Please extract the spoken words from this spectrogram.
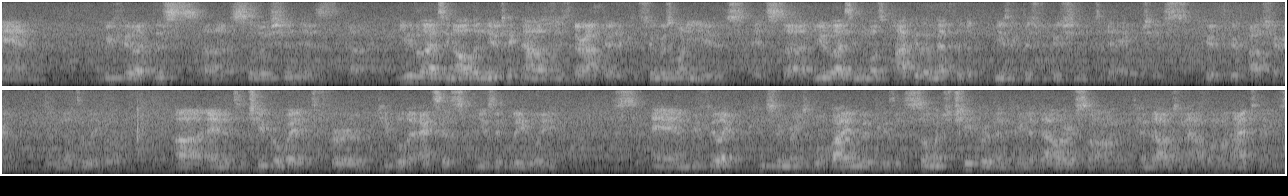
And we feel like this uh, solution is uh, utilizing all the new technologies that are out there that consumers want to use. It's uh, utilizing the most popular method of music distribution today, which is peer-to-peer file sharing, even though it's illegal. Uh, and it's a cheaper way for people to access music legally. S- And we feel like consumers will buy into it because it's so much cheaper than paying a dollar a song, ten dollars an album on iTunes.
